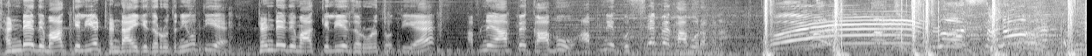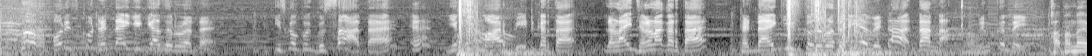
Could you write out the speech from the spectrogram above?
ठंडे दिमाग के लिए ठंडाई की ज़रूरत नहीं होती है। ठंडे दिमाग के लिए ज़रूरत होती है। अपने आप पे काबू अपने गुस्से पे काबू रखना। और इसको ठंडाई की क्या ज़रूरत है? इसको कोई गुस्सा आता है? ये कोई मारपीट करता है लड़ाई झगड़ा करता है ठंडाई की इसको ज़रूरत नहीं है बेटा ना ना बिल्कुल नहीं। पापा मैं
